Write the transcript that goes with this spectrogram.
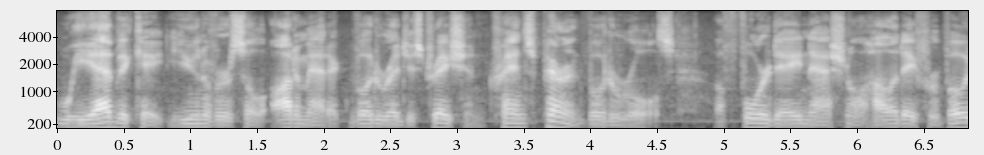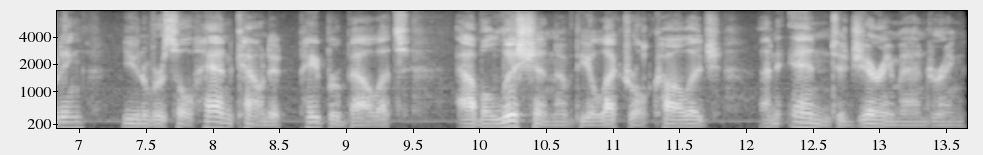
We advocate universal automatic voter registration, transparent voter rolls, a four day national holiday for voting, universal hand counted paper ballots, abolition of the Electoral College, an end to gerrymandering,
